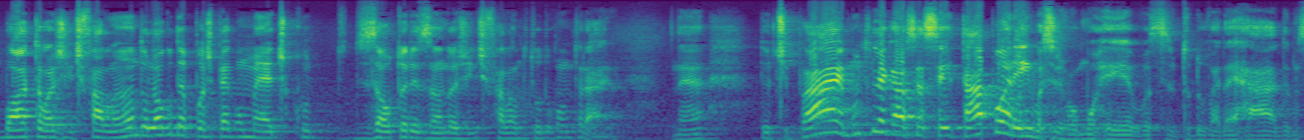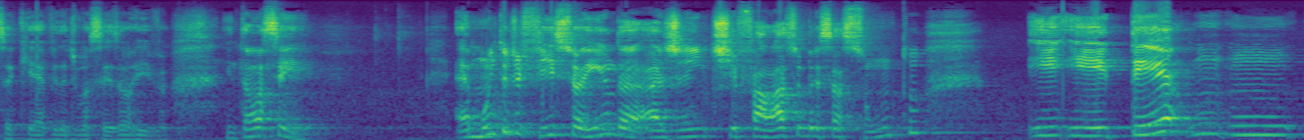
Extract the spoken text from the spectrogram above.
botam a gente falando, logo depois pega um médico desautorizando a gente falando tudo o contrário. Né? Do tipo, ah, é muito legal se aceitar, porém vocês vão morrer, você, tudo vai dar errado, não sei o que, a vida de vocês é horrível. Então, assim, é muito difícil ainda a gente falar sobre esse assunto e, e ter um, um,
